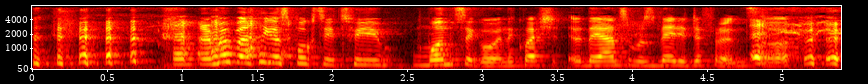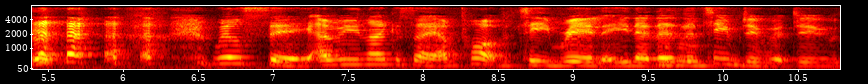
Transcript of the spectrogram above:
I remember. I think I spoke to you two months ago, and the question, the answer was very different. So. we'll see. I mean, like I say, I'm part of the team, really. You know, the, the Mhm. team do do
